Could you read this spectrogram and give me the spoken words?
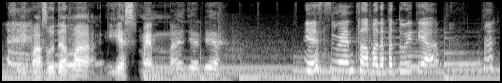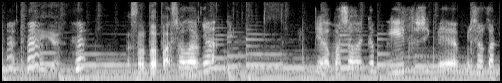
Si Masuda mah yes man aja dia. Yes man, selama dapat duit ya. iya. Asal bapak masalahnya ya masalahnya begitu sih kayak misalkan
